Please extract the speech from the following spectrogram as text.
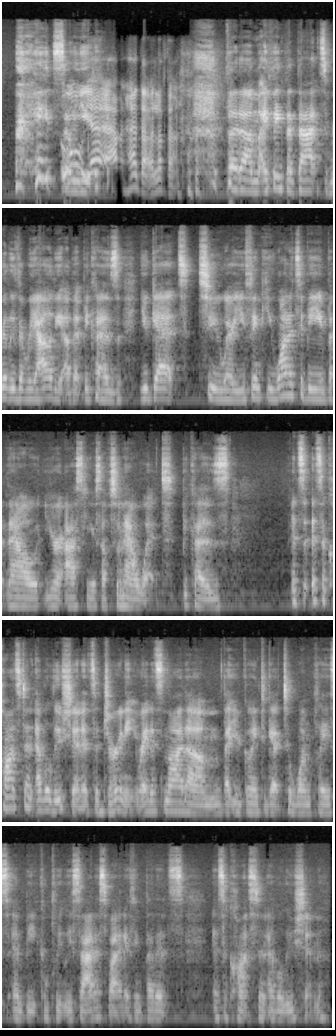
right? So you, yeah i haven't heard that. I love that. But um, i think that that's really the reality of it because you get to where you think you want it to be but now you're asking yourself so now what? Because it's it's a constant evolution. It's a journey right? It's not um, that you're going to get to one place and be completely satisfied. I think that it's it's a constant evolution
